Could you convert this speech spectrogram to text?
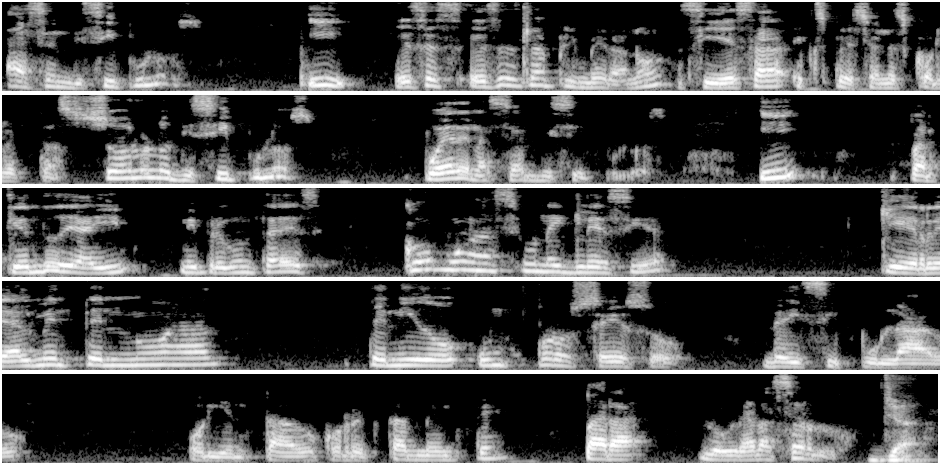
hacen discípulos? Y esa es, la primera, ¿no? Si esa expresión es correcta, solo los discípulos pueden hacer discípulos. Y partiendo de ahí, mi pregunta es, ¿cómo hace una iglesia que realmente no ha tenido un proceso de discipulado orientado correctamente para lograr hacerlo? Ya.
